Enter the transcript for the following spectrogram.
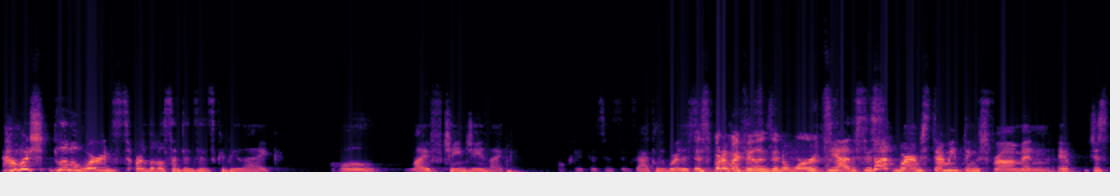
how much little words or little sentences could be like whole life changing like okay this is exactly where this Just is putting my feelings into words. yeah this is where I'm stemming things from and it just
